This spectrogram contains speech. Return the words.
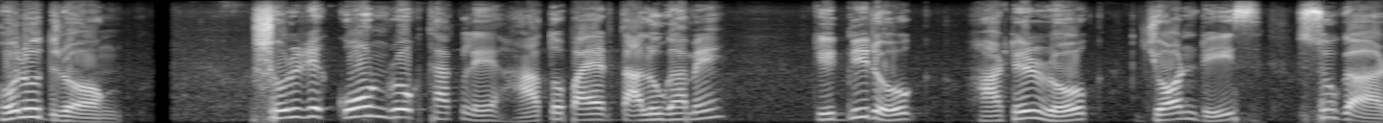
হলুদ রং। শরীরে কোন রোগ থাকলে হাত ও পায়ের তালু ঘামে কিডনি রোগ, হার্টের রোগ, জন্ডিস, সুগার।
